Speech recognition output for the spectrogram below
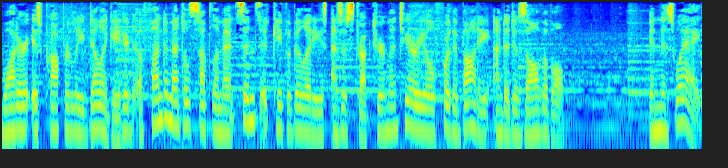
Water is properly delegated a fundamental supplement since it capabilities as a structure material for the body and a dissolvable. In this way,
